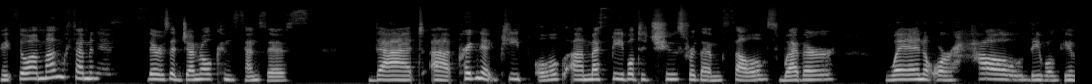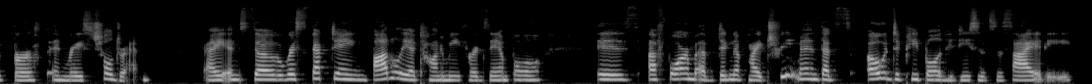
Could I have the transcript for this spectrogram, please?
Right. So among feminists, there's a general consensus that uh, pregnant people uh, must be able to choose for themselves whether when or how they will give birth and raise children, right? And so respecting bodily autonomy, for example, is a form of dignified treatment that's owed to people in a decent society.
